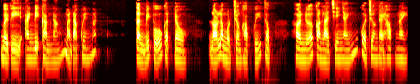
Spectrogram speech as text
bởi vì anh bị cảm nắng mà đã quên mất. Tần Bích Vũ gật đầu, đó là một trường học quý tộc, hơn nữa còn là chi nhánh của trường đại học này,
